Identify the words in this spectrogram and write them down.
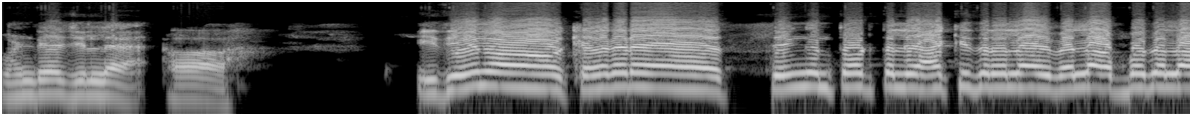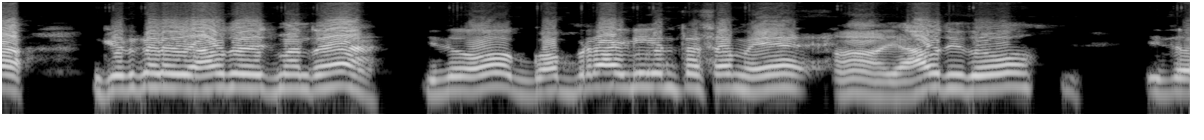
ಮಂಡ್ಯ ಜಿಲ್ಲೆ. ಹಾ. ಇದೇನು ಕೆಳಗಡೆ ತೆಂಗಿನ ತೋಟದಲ್ಲಿ ಹಾಕಿದ್ರಲ್ಲ ಇವೆಲ್ಲ ಹಬ್ಬದಲ್ಲ ಗಿಡಗಳು ಯಾವ್ದು ಯಜಮಾನ್ರೆ? ಇದು ಗೊಬ್ಬರ ಆಗ್ಲಿ ಅಂತ ಸಮಯ ಹಾ ಯಾವ್ದಿದು? ಇದು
